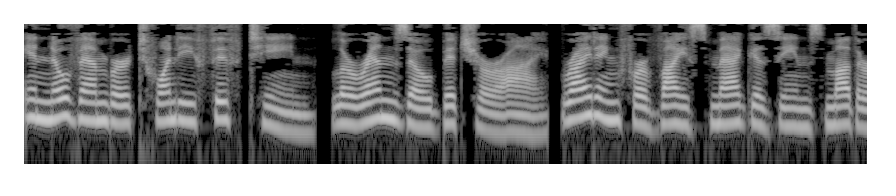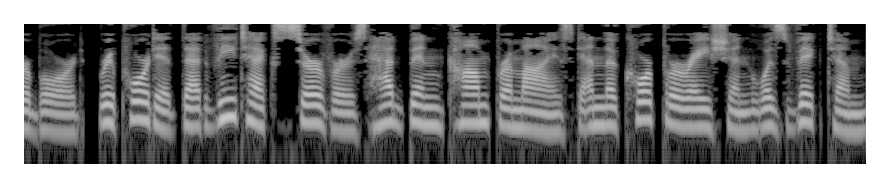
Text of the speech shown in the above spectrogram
In November 2015, Lorenzo Bicchierai, writing for Vice magazine's Motherboard, reported that VTech's servers had been compromised and the corporation was victim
